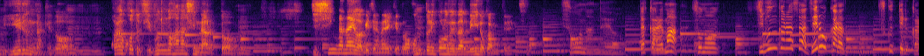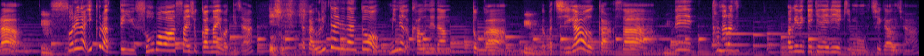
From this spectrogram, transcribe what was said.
ん。言えるんだけど、うんうん。これはこと自分の話になると、うん。自信がないわけじゃないけど本当にこの値段でいいのかみたいなさ、そうなんだよ。だからまあその自分からさゼロから作ってるからうん、それがいくらっていう相場は最初からないわけじゃん？そうそうそうだから売りたい値段とみんなが買う値段とかうん。やっぱ違うからさ、うん。で必ず上げなきゃいけない利益も違うじゃん？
